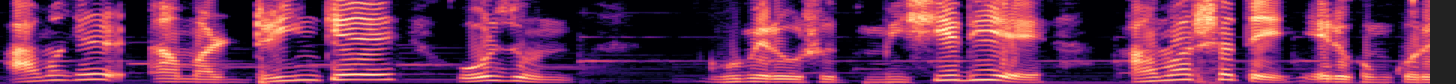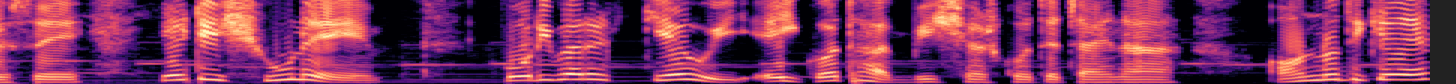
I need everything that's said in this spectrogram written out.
আমাকে, আমার ড্রিঙ্কে অর্জুন ঘুমের ওষুধ মিশিয়ে দিয়ে আমার সাথে এরকম করেছে। এটি শুনে পরিবারের কেউই এই কথা বিশ্বাস করতে চায় না। অন্যদিকে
